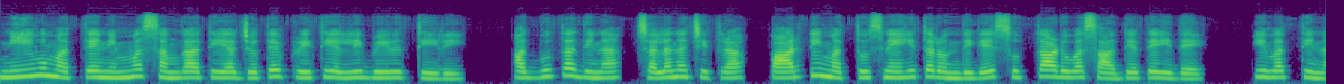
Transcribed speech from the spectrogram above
ನೀವು ಮತ್ತೆ ನಿಮ್ಮ ಸಂಗಾತಿಯ ಜೊತೆ ಪ್ರೀತಿಯಲ್ಲಿ ಬೀಳುತ್ತೀರಿ. ಅದ್ಭುತ ದಿನ, ಚಲನಚಿತ್ರ, ಪಾರ್ಟಿ ಮತ್ತು ಸ್ನೇಹಿತರೊಂದಿಗೆ ಸುತ್ತಾಡುವ ಸಾಧ್ಯತೆ ಇದೆ. ಇವತ್ತಿನ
